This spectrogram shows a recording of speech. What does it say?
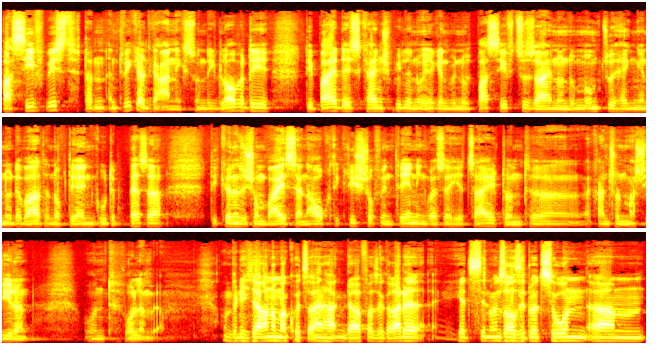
passiv bist, dann entwickelt gar nichts. Und ich glaube, die, die beide ist kein Spieler, nur irgendwie nur passiv zu sein und um umzuhängen oder warten, ob der einen gute besser. Die können sich schon beißen. Auch die Christoph im Training, was er hier zeigt und äh, er kann schon marschieren und wollen wir. Und wenn ich da auch noch mal kurz einhaken darf, also gerade jetzt in unserer Situation, ähm,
